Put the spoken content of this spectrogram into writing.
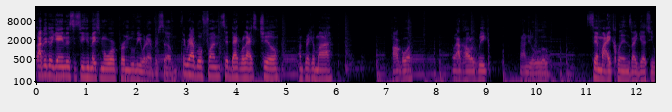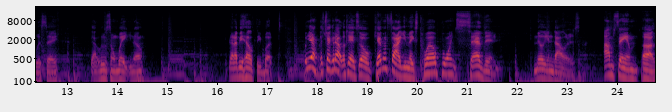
I think the game is to see who makes more per movie or whatever. So, figure we have a little fun, sit back, relax, chill. I'm drinking my agua. No alcohol this week. I need a little semi cleanse, I guess you would say. Gotta lose some weight, you know. Gotta be healthy, but but yeah, let's check it out. Okay, so Kevin Feige makes twelve point seven million dollars. I'm saying uh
